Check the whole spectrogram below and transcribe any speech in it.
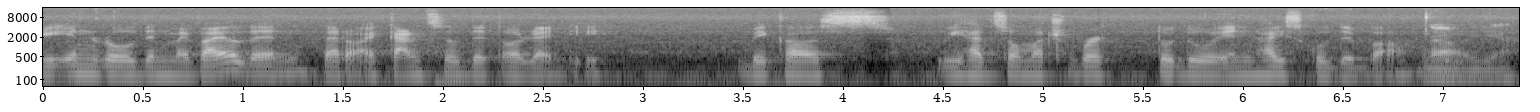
re-enrolled in my violin pero I canceled it already because we had so much work to do in high school diba Oh yeah.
